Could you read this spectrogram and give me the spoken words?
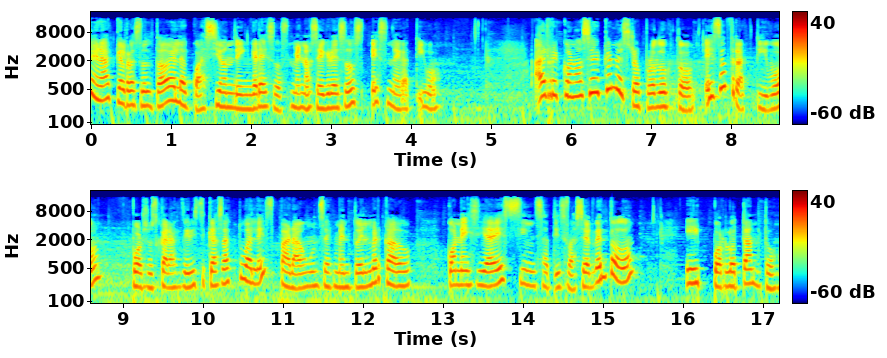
manera que el resultado de la ecuación de ingresos menos egresos es negativo. Al reconocer que nuestro producto es atractivo por sus características actuales para un segmento del mercado con necesidades sin satisfacer del todo y por lo tanto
